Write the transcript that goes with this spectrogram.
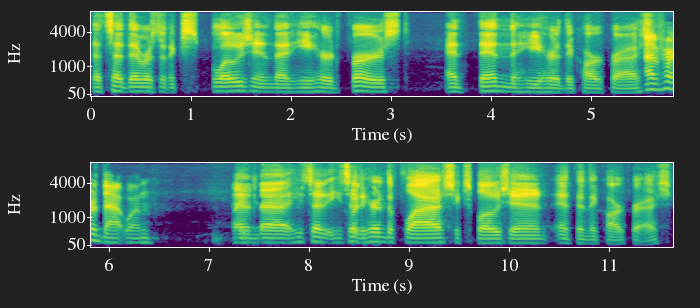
that said there was an explosion that he heard first, and then he heard the car crash. I've heard that one. Like, and uh, he said he said he heard the flash explosion and then the car crash.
